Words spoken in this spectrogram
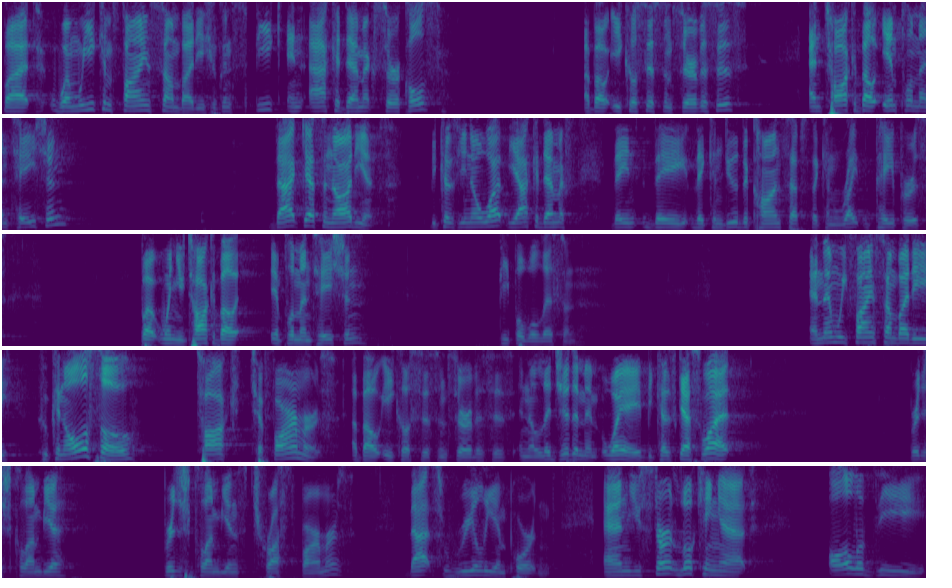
But when we can find somebody who can speak in academic circles about ecosystem services and talk about implementation, that gets an audience. Because you know what? The academics, they, they, they can do the concepts, they can write the papers, but when you talk about implementation, people will listen. And then we find somebody who can also talk to farmers about ecosystem services in a legitimate way because guess what? British Columbia, British Columbians trust farmers. That's really important. And you start looking at all of the,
